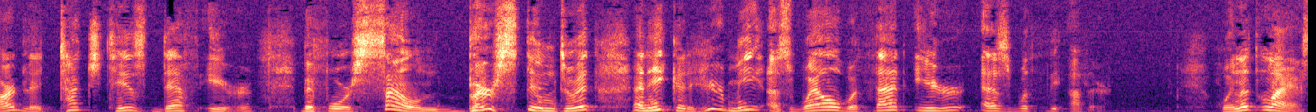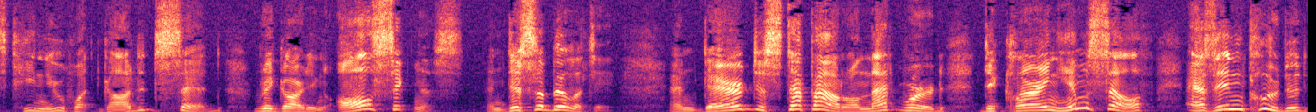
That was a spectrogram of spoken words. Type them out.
hardly touched his deaf ear before sound burst into it, and he could hear me as well with that ear as with the other. When at last he knew what God had said regarding all sickness and disability, and dared to step out on that word, declaring himself as included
